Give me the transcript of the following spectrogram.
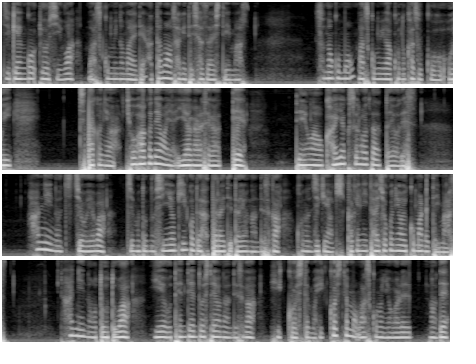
事件後、両親はマスコミの前で頭を下げて謝罪しています。その後もマスコミはこの家族を追い、自宅には脅迫電話や嫌がらせがあって、電話を解約するほどだったようです。犯人の父親は地元の信用金庫で働いてたようなんですが、この事件をきっかけに退職に追い込まれています。犯人の弟は家を転々としたようなんですが、引っ越しても引っ越してもマスコミに追われるので、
